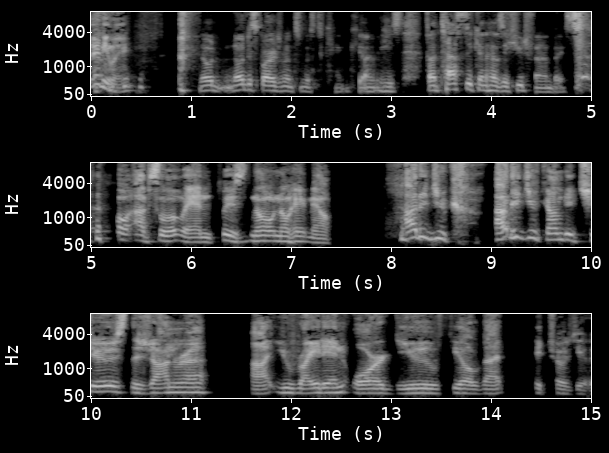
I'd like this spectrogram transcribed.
But anyway, No, no disparagement to Mr. King. I mean, he's fantastic and has a huge fan base. Oh, absolutely. And please, no, no hate mail. How did you, how did you come to choose the genre uh, you write in, or do you feel that it chose you?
